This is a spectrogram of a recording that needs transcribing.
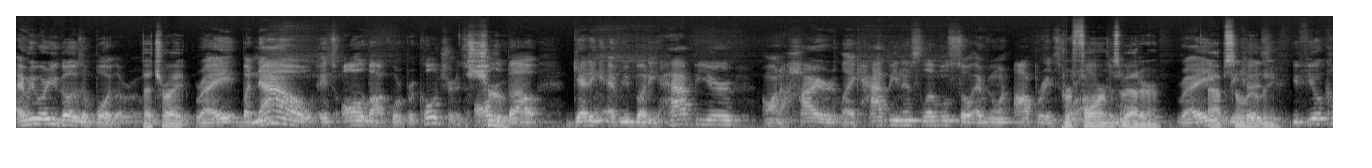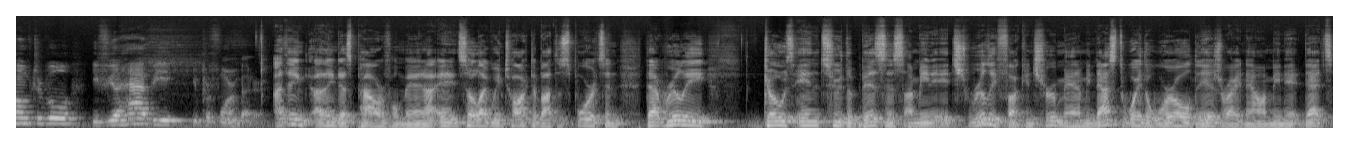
Everywhere you go is a boiler room. That's right. right? But now it's all about corporate culture. It's, all true. about getting everybody happier on a higher like happiness level, so everyone operates Performs optimally, better. right? Absolutely. Because you feel comfortable, you feel happy, you perform better. I think I think that's powerful, man. I, and so like we talked about the sports, and that really goes into the business. I mean, it's really fucking true, man. I mean, that's the way the world is right now. I mean, it, that's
